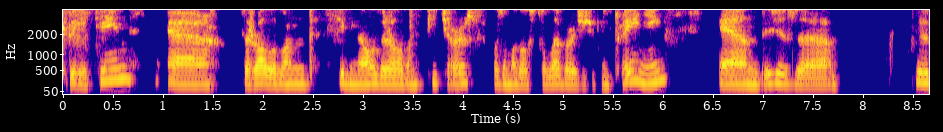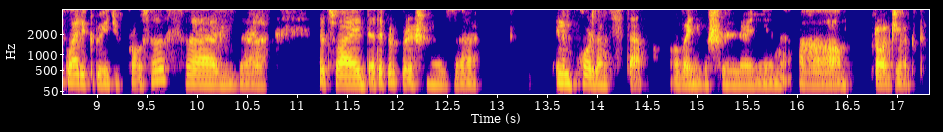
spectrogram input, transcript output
creating uh, the relevant signals, the relevant features for the models to leverage during training. And this is a this is quite a creative process, and uh, that's why data preparation is uh, an important step of any machine learning uh, project.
